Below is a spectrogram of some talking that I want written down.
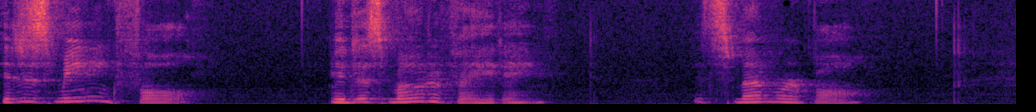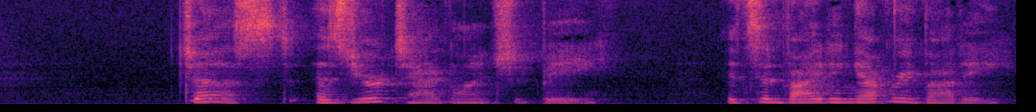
It is meaningful, it is motivating, it's memorable. Just as your tagline should be. It's inviting everybody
